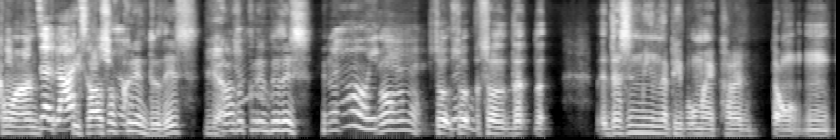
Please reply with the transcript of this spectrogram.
come It on, means a Picasso couldn't do this. Yeah. Picasso couldn't do this. You know? No, he No, no, no. So, so, so that, that it doesn't mean that people in my color don't, mm,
